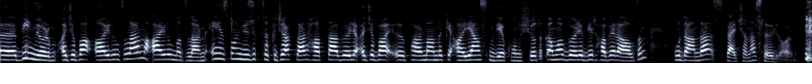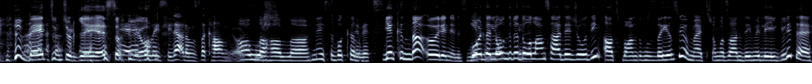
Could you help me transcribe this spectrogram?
E, bilmiyorum acaba ayrıldılar mı ayrılmadılar mı? En son yüzük takacaklar hatta böyle acaba e, parmağındaki alyans mı diye konuşuyorduk ama böyle bir haber aldım. Buradan da Sibel Can'a söylüyorum. Ve tüm Türkiye'ye E, söylüyor. Dolayısıyla aramızda kalmıyor. bu iş. Allah Allah. Neyse bakalım. Evet. Yakında öğreniriz. Bu arada Yakında, Londra'da evet. olan sadece o değil. Alt bandımızda yazıyor Mert Ramazan Demir'le ilgili de.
